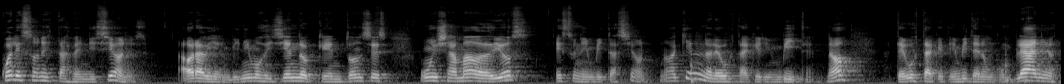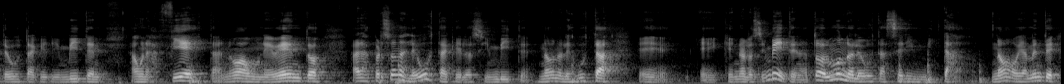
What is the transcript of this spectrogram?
¿Cuáles son estas bendiciones? Ahora bien, vinimos diciendo que entonces un llamado de Dios es una invitación. ¿no? ¿A quién no le gusta que lo inviten? ¿no? te gusta que te inviten a un cumpleaños, te gusta que te inviten a una fiesta, ¿no? a un evento. A las personas les gusta que los inviten, ¿no? No les gusta eh, eh, que no los inviten. A todo el mundo le gusta ser invitado, ¿no? Obviamente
